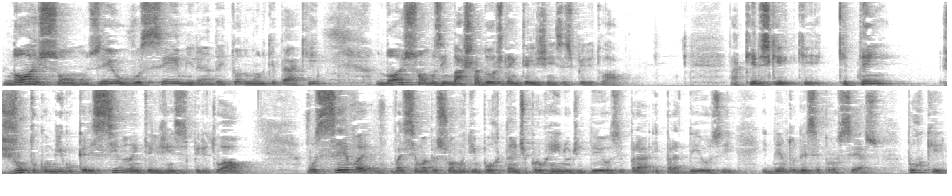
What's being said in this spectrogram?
Nós somos, eu, você, Miranda e todo mundo que está aqui, nós somos embaixadores da inteligência espiritual aqueles que, que, que têm, junto comigo, crescido na inteligência espiritual, você vai, vai ser uma pessoa muito importante para o reino de Deus e para e Deus e, e dentro desse processo. Por quê?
